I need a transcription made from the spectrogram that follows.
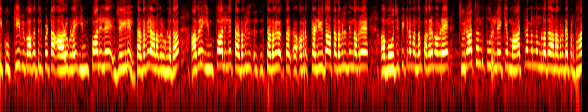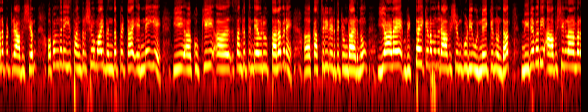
ഈ കുക്കി വിഭാഗത്തിൽപ്പെട്ട ആളുകളെ ഇംഫാലിലെ ജയിലിൽ തടവിലാണ് അവരുള്ളത്. അവരെ ഇംഫാലിലെ തടവിൽ തടവിൽ അവർ കഴിയുന്ന ആ തടവിൽ നിന്ന് അവരെ മോചിപ്പിക്കണമെന്നും പകരം അവരെ ചുരാചന്ദ്പൂരിലേക്ക് മാറ്റണമെന്നുള്ളതാണ് അവരുടെ പ്രധാനപ്പെട്ട ഒരു ആവശ്യം. ഒപ്പം തന്നെ ഈ സംഘർഷവുമായി ബന്ധപ്പെട്ട എൻ ഐ എ ഈ കുക്കി സംഘത്തിന്റെ ഒരു തലവനെ കസ്റ്റഡിയിലെടുത്തിട്ടുണ്ടായിരുന്നു. ഇയാളെ വിട്ടയക്കണമെന്നൊരു ആവശ്യം കൂടി ഉന്നയിക്കുന്നുണ്ട്. നിരവധി ആവശ്യങ്ങളാണ് അവർ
